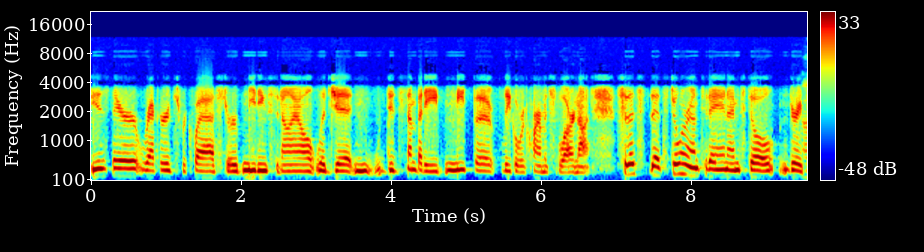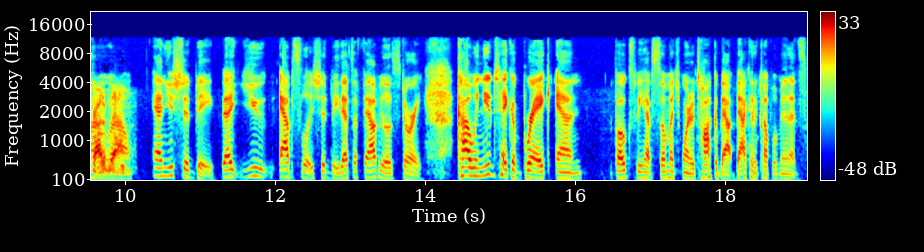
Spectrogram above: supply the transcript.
is their records request or meetings denial legit, and did somebody meet the legal requirements of the law or not? So that's that's still around today, and I'm still very proud oh, of wow. that. And you should be. That you absolutely should be. That's a fabulous story. Kyle, we need to take a break, and folks, we have so much more to talk about. Back in a couple of minutes.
